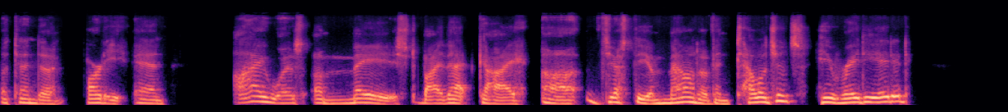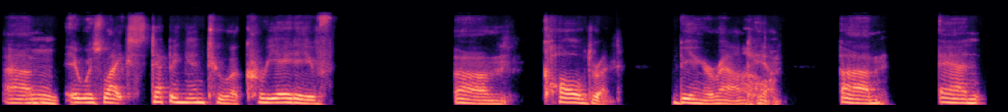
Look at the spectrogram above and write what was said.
attend a party, and I was amazed by that guy, uh, just the amount of intelligence he radiated. Um, mm. It was like stepping into a creative um, cauldron being around oh. him. Um, and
